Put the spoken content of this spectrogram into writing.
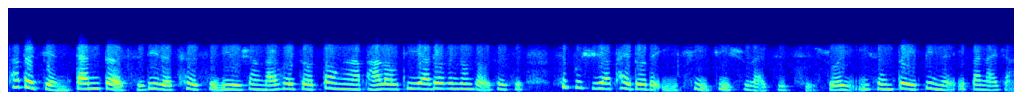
它的简单的实地的测试，例如像来回走动啊、爬楼梯啊、六分钟走路测试，是不需要太多的仪器技术来支持，所以医生对病人一般来讲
